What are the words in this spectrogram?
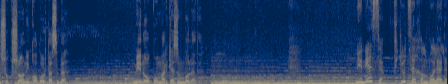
Mana shu qishloqning qoq o'rtasida meni o'quv markazim bo'ladi. Meni esa tikuv sexim bo'ladi.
